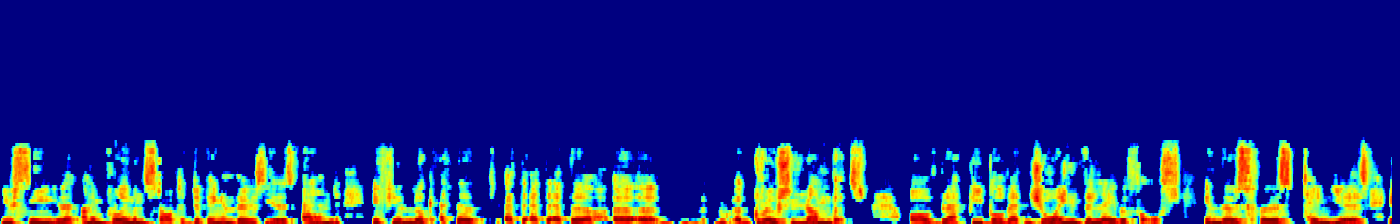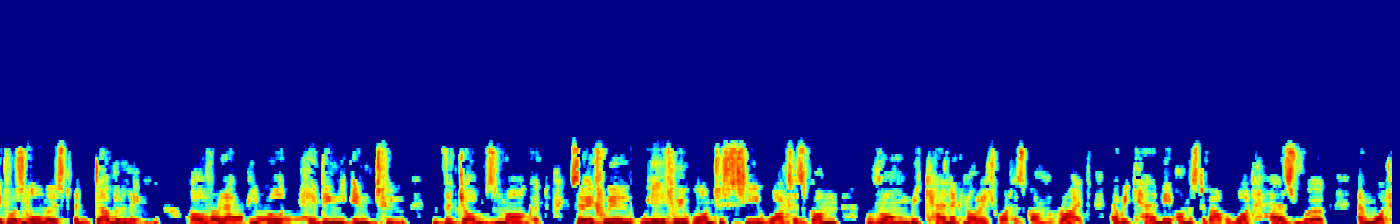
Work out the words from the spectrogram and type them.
you see that unemployment started dipping in those years. And if you look at the at the at the, at the uh, uh, gross numbers of black people that joined the labor force in those first 10 years, it was almost a doubling of black people heading into the jobs market. So if we if we want to see what has gone wrong, we can acknowledge what has gone right and we can be honest about what has worked and what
